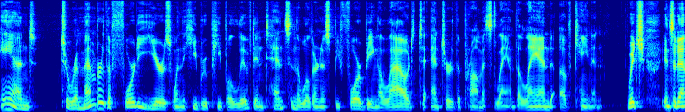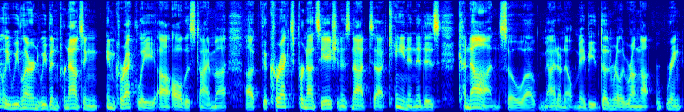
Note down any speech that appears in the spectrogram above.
and to remember the 40 years when the Hebrew people lived in tents in the wilderness before being allowed to enter the promised land, the land of Canaan which incidentally we learned we've been pronouncing incorrectly uh, all this time. Uh, uh, the correct pronunciation is not uh, Canaan, it is Canaan. So uh, I don't know, maybe it doesn't really rung, ring,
